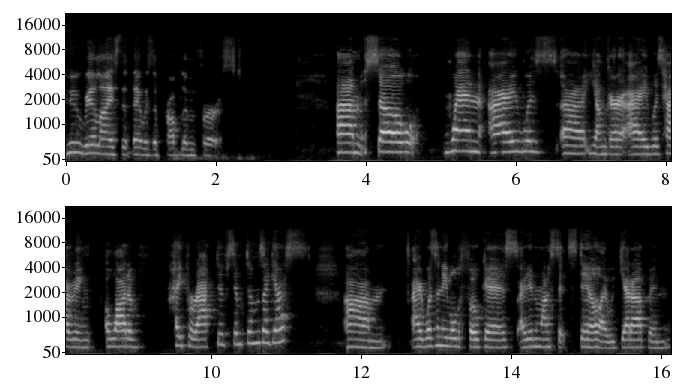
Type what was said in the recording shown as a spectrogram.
who realized that there was a problem first? Um, so when I was uh, younger, I was having a lot of hyperactive symptoms, I guess um, I wasn't able to focus. I didn't want to sit still. I would get up and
